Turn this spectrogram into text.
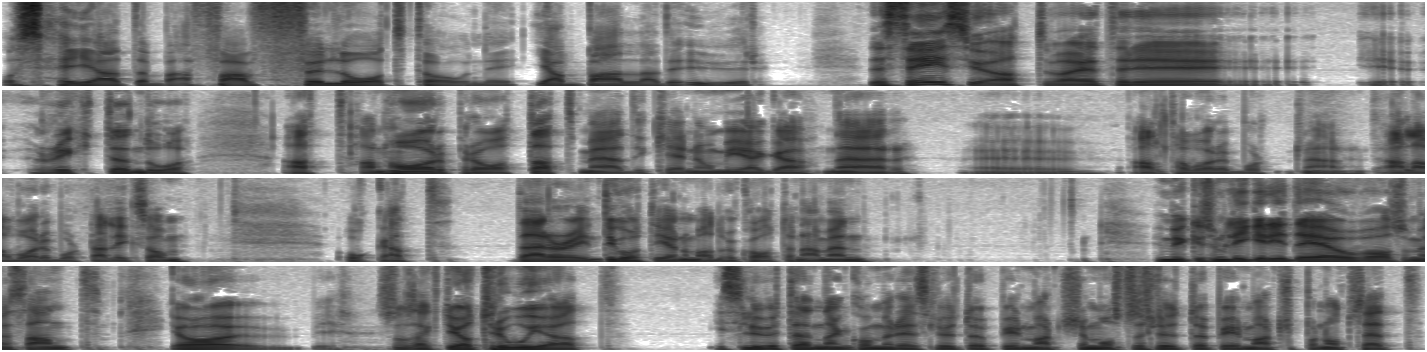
att säga att bara, fan förlåt Tony, jag ballade ur. Det sägs ju att, vad heter det, rykten då, att han har pratat med Kenny Omega när eh, allt har varit bort, när alla har varit borta liksom. Och att där har det inte gått igenom advokaterna, men hur mycket som ligger i det och vad som är sant. Jag, som sagt, jag tror ju att i slutändan kommer det sluta upp i en match. Det måste sluta upp i en match på något sätt.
